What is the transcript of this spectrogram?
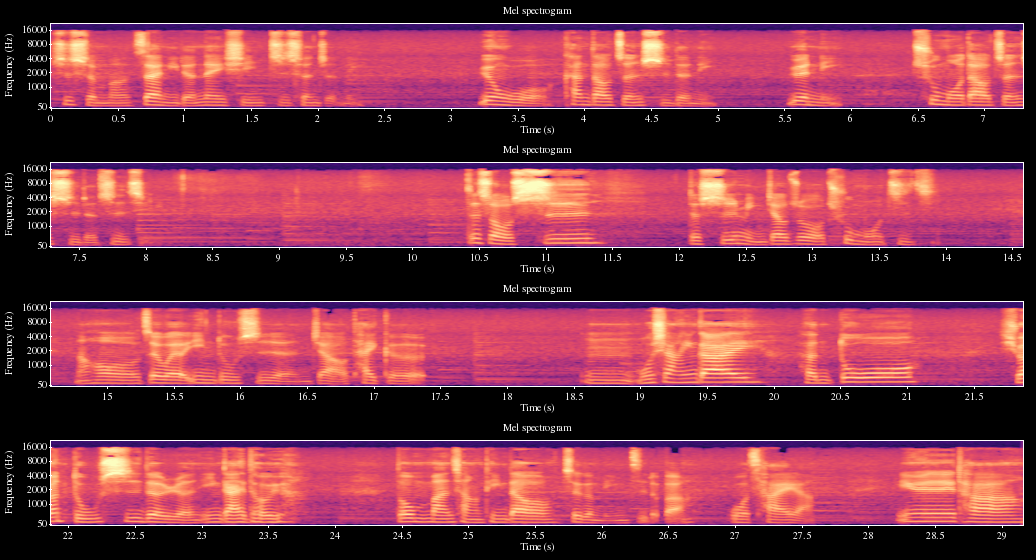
是什么在你的内心支撑着你？愿我看到真实的你，愿你触摸到真实的自己。这首诗。的诗名叫做《触摸自己》，然后这位印度诗人叫泰戈尔。嗯，我想应该很多喜欢读诗的人应该都有，都蛮常听到这个名字的吧？我猜啊，因为他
